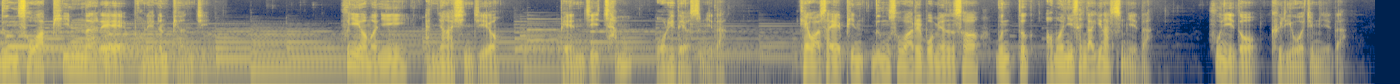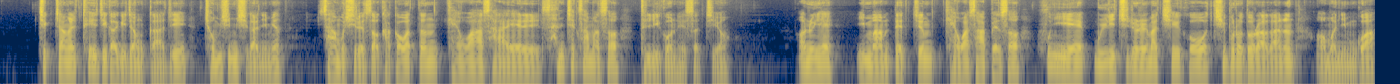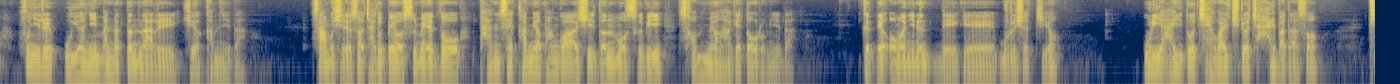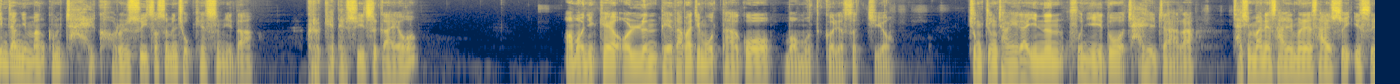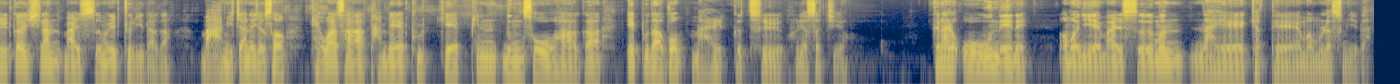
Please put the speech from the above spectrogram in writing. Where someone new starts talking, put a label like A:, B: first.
A: 능소와 핀날에 보내는 편지. 훈이 어머니 안녕하신지요? 뵌 지 참 오래되었습니다. 개화사에 핀 능소화를 보면서 문득 어머니 생각이 났습니다. 훈이도 그리워집니다. 직장을 퇴직하기 전까지 점심시간이면 사무실에서 가까웠던 개화사를 산책 삼아서 들리곤 했었지요. 어느 해 이맘때쯤 개화사 앞에서 훈이의 물리치료를 마치고 집으로 돌아가는 어머님과 훈이를 우연히 만났던 날을 기억합니다. 사무실에서 자주 배웠음에도 반색하며 반가워하시던 모습이 선명하게 떠오릅니다. 그때 어머니는 내게 물으셨지요. 우리 아이도 재활치료 잘 받아서 팀장님만큼 잘 걸을 수 있었으면 좋겠습니다. 그렇게 될 수 있을까요? 어머니께 얼른 대답하지 못하고 머뭇거렸었지요. 중증 장애가 있는 훈이도 잘 자라 자신만의 삶을 살 수 있을 것이란 말씀을 드리다가 마음이 짠해져서 개화사 탐에 붉게 핀 능소화가 예쁘다고 말끝을 흐렸었지요. 그날 오후 내내 어머니의 말씀은 나의 곁에 머물렀습니다.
